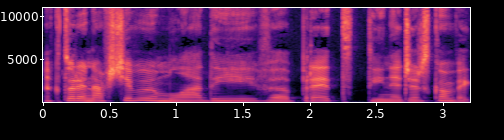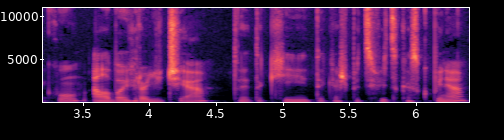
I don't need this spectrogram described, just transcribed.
ktoré navštevujú mladí v pred tínedžerskom veku alebo ich rodičia. To je taký, taká špecifická skupina.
